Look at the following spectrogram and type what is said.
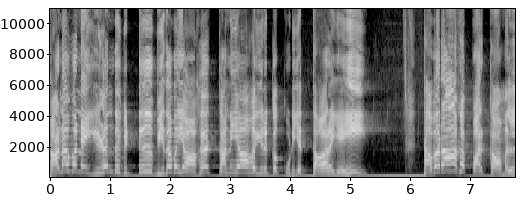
கணவனை இழந்துவிட்டு விதவையாக தனியாக இருக்கக்கூடிய தாரையை தவறாக பார்க்காமல்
